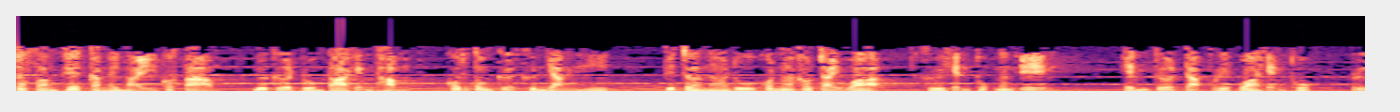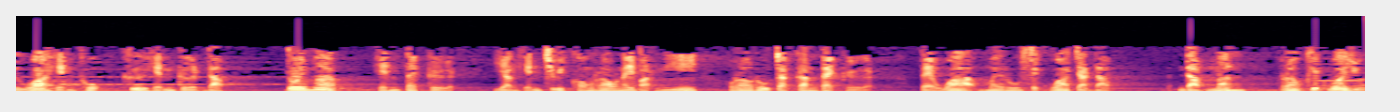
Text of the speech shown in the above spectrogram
จะฟังเทศกันไหนๆก็ตาม เมื่อเกิดดวงตาเห็นธรรม ก็จะต้องเกิดขึ้นอย่างนี้ พิจารณาดูก็น่าเข้าใจว่า คือเห็นทุกนั่นเอง เห็นเกิดดับเรียกว่าเห็นทุกหรือว่าเห็นทุกคือเห็นเกิดดับ โดยมาก เห็นแต่เกิด อย่างเห็นชีวิตของเราในบัดนี้ เรารู้จักกันแต่เกิด แต่ว่าไม่รู้สึกว่าจะดับ ดับนั้นเราคิดว่าอยู่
